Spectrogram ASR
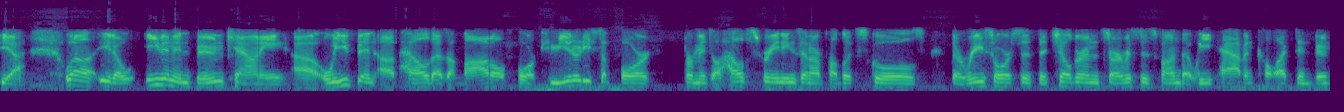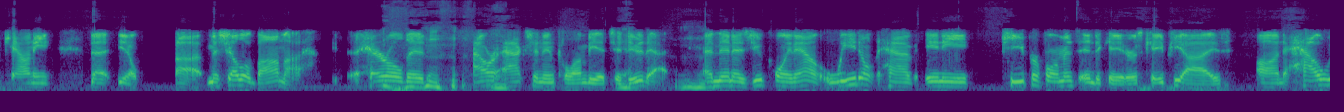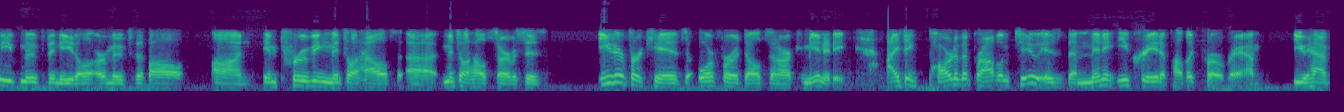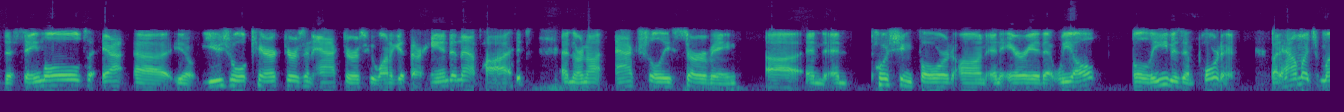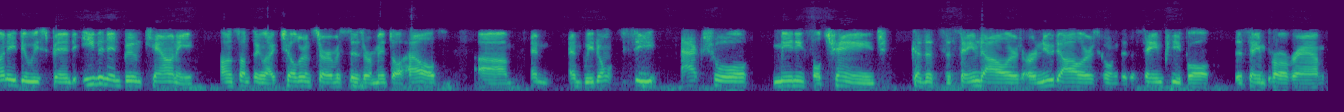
Yeah. Well, you know, even in Boone County, uh, we've been upheld as a model for community support for mental health screenings in our public schools, the resources, the Children's Services Fund that we have and collect in Boone County that, you know, uh, Michelle Obama heralded our action in Columbia to do that. And then, as you point out, we don't have any key performance indicators, KPIs, on how we've moved the needle or moved the ball on improving mental health, uh, mental health services, either for kids or for adults in our community. I think part of the problem too is the minute you create a public program, you have the same old, uh, you know, usual characters and actors who want to get their hand in that pot, and they're not actually serving uh, and and pushing forward on an area that we all believe is important. But how much money do we spend, even in Boone County, on something like children's services or mental health, um, and and we don't see actual meaningful change because it's the same dollars or new dollars going to the same people, the same program,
